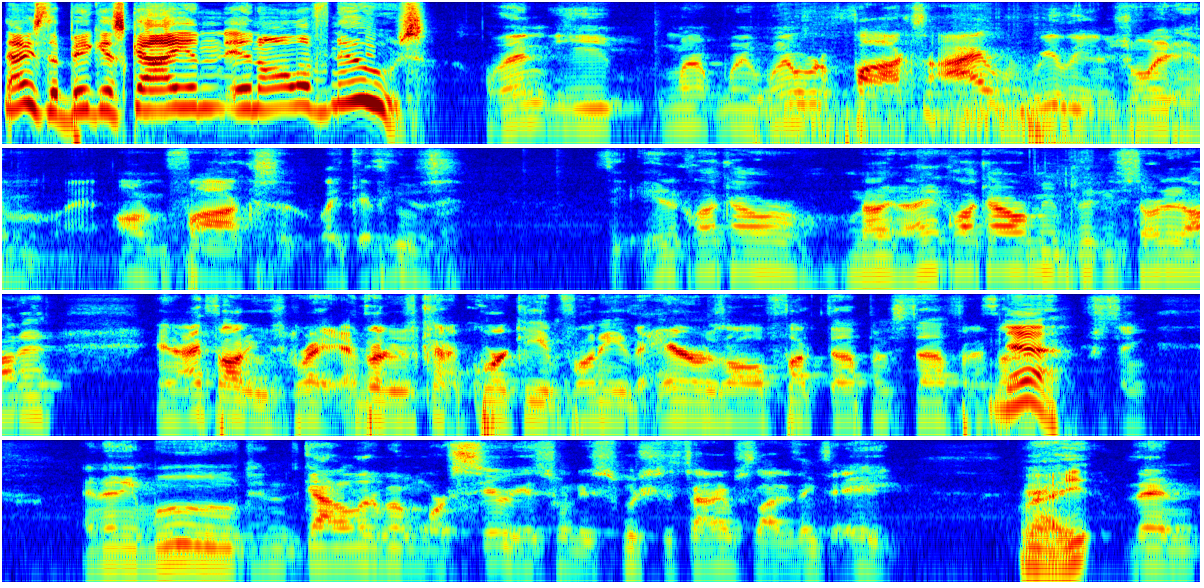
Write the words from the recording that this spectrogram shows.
Now he's the biggest guy in, in all of news. Well, then he went, when he went over to Fox. I really enjoyed him on Fox. Like I think it was the eight o'clock hour, nine nine o'clock hour, maybe that he started on it. And I thought he was great. I thought he was kind of quirky and funny. The hair was all fucked up and stuff. And I thought it Yeah. was interesting. And then he moved and got a little bit more serious when he switched his time slot. I think to eight. Right. Then,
